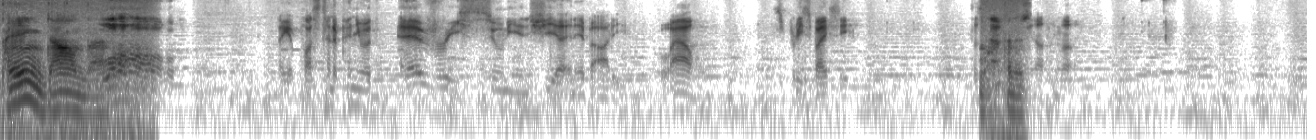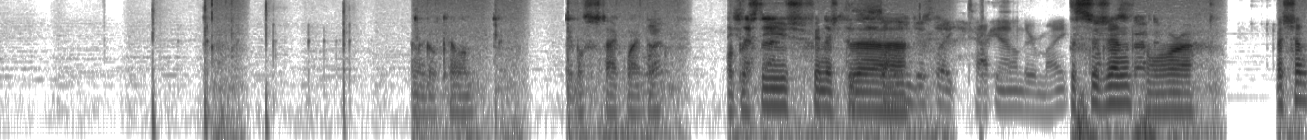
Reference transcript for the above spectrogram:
paying down that. Whoa! I get plus 10 opinion with every Sunni and Shia in Ibadi. Wow. It's pretty spicy. finish. Gonna go kill him. Able to stack wipe him. More prestige, finish the just like tapping on their mic? decision or uh, mission.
